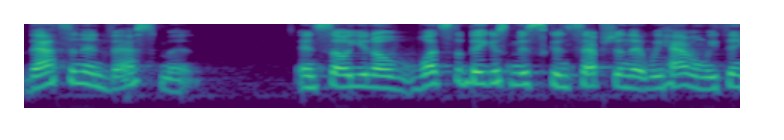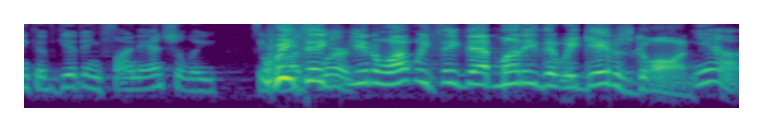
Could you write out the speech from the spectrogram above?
That's an investment. And so, you know, what's the biggest misconception that we have when we think of giving financially? we God's think, work? you know what? We think that money that we gave is gone. Yeah.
